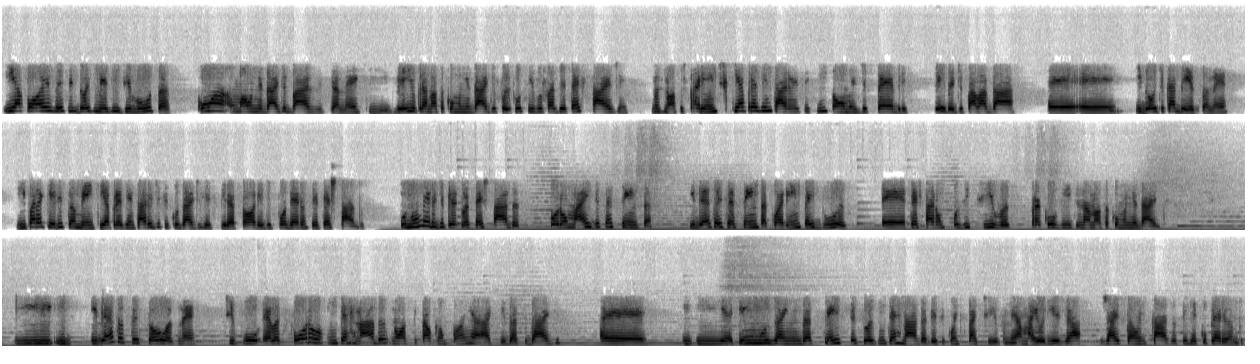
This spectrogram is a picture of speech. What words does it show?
E após esses dois meses de luta, com a, uma unidade básica né, que veio para nossa comunidade, foi possível fazer testagem nos nossos parentes que apresentaram esses sintomas de febre, perda de paladar é, é, e dor de cabeça, né? E para aqueles também que apresentaram dificuldade respiratória, eles puderam ser testados. O número de pessoas testadas foram mais de 60. E dessas 60, 42 é, testaram positivas para Covid na nossa comunidade. E, e, e dessas pessoas, né, Tipo, elas foram internadas no hospital campanha aqui da cidade. É, e, e temos ainda seis pessoas internadas desse quantitativo, né? A maioria já, já estão em casa se recuperando.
